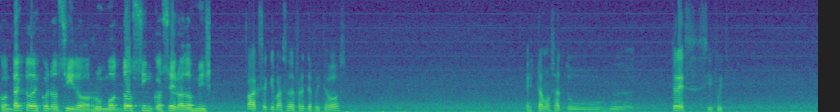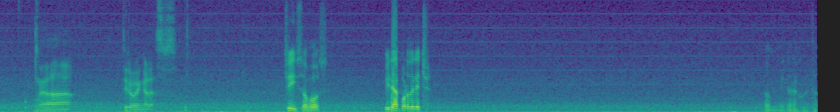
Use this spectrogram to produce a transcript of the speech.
Contacto desconocido, rumbo 250 a 2 millas. Fax, el que pasó de frente fuiste vos. Estamos a tu 3, si fuiste. Ah, tiro bengalas. Sí, sos vos. Mirá por derecha. ¿Dónde carajo está?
